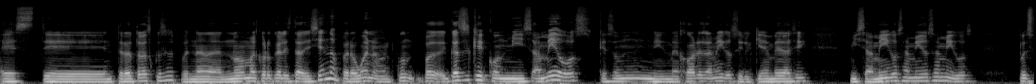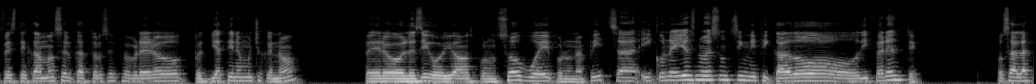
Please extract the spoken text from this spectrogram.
Este, entre otras cosas, pues nada, no me acuerdo qué le estaba diciendo, pero bueno, el, caso es que con mis amigos, que son mis mejores amigos, si lo quieren ver así, mis amigos, amigos, amigos, pues festejamos el 14 de febrero, pues ya tiene mucho que no, pero les digo, íbamos por un Subway, por una pizza, y con ellos no es un significado diferente. O sea,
